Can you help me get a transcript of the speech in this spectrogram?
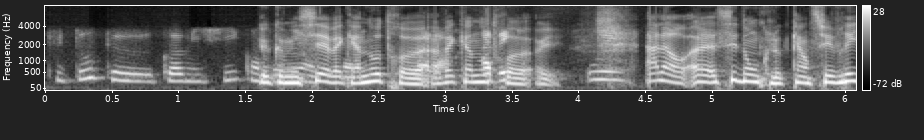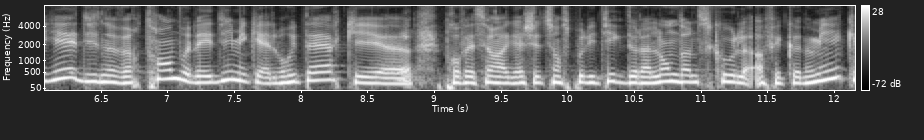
plutôt que comme ici quand Que comme ici avec France. un autre, Voilà. avec un autre. Avec- oui. oui Alors, euh, c'est donc le 15 février, 19h30, vous l'avez dit, Michael Bruter, qui est euh, professeur agrégé de sciences politiques de la London School of Economics,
